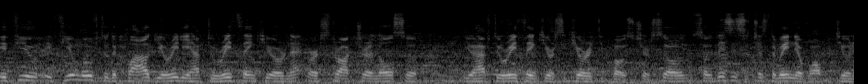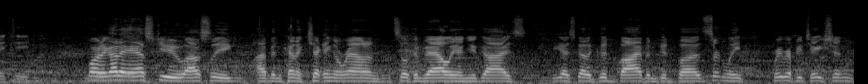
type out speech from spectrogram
if you, if you move to the cloud, you really have to rethink your network structure and also you have to rethink your security posture. So, so this is just a window of opportunity. Martin, I got to ask you, obviously I've been kind of checking around in Silicon Valley and you guys, you guys got a good vibe and good buzz, certainly great reputation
